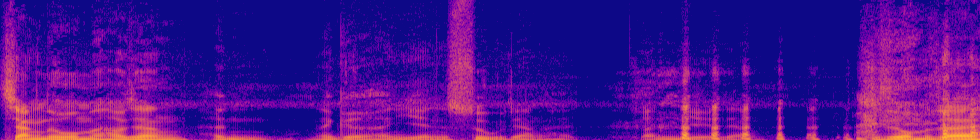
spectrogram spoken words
讲的我们好像很那个很严肃，这样很专业这样。其实我们在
